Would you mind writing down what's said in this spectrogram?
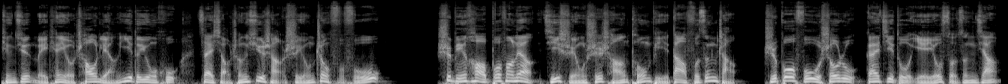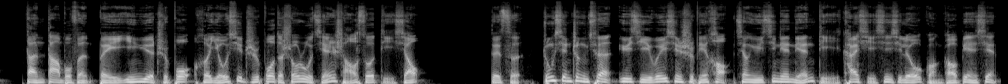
平均每天有超两亿的用户在小程序上使用政府服务。视频号播放量及使用时长同比大幅增长，直播服务收入该季度也有所增加，但大部分被音乐直播和游戏直播的收入减少所抵消。对此，中信证券预计微信视频号将于今年年底开启信息流广告变现。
